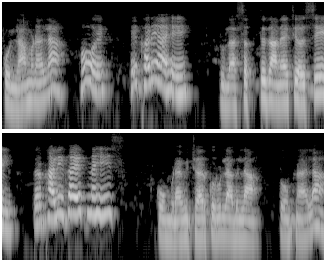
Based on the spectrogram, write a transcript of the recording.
कोल्हा म्हणाला होय हे खरे आहे. तुला सत्य जाण्याचे असेल तर खाली का येत नाहीस? कोंबडा विचार करू लागला. तो म्हणाला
